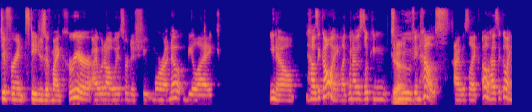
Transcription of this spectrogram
different stages of my career, I would always sort of shoot Mora a note and be like, you know, how's it going? Like when I was looking to Yeah. move in house, I was like, oh, how's it going?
